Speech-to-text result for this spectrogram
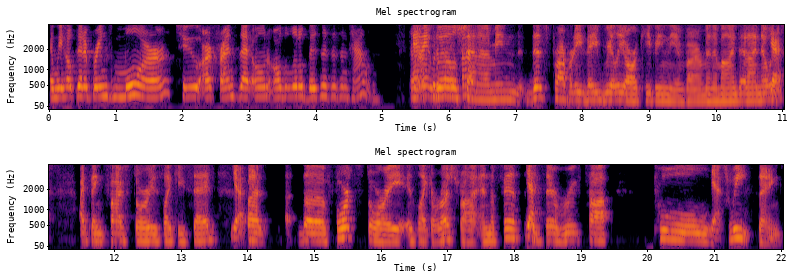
and we hope that it brings more to our friends that own all the little businesses in town and, and it will Shannon i mean this property they really are keeping the environment in mind and i know yes. it's i think five stories like you said yeah but uh, the fourth story is like a restaurant and the fifth yes. is their rooftop pool yeah. suite thing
